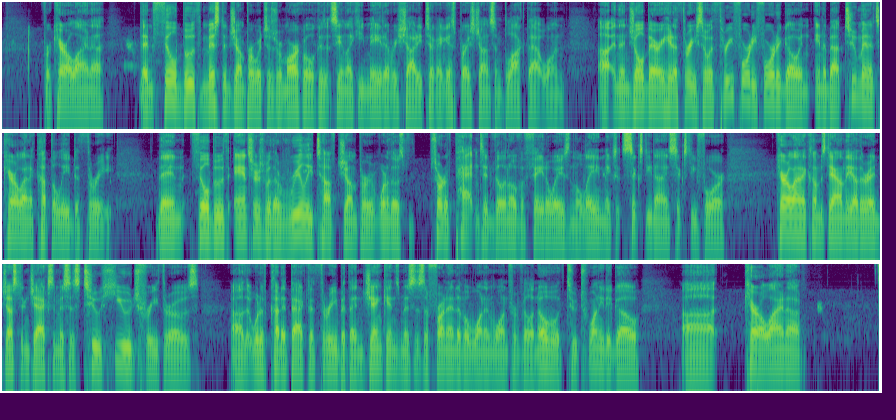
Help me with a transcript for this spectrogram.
for Carolina. Then Phil Booth missed a jumper, which is remarkable because it seemed like he made every shot he took. I guess Brice Johnson blocked that one. Uh, and then Joel Berry hit a three. So with 3.44 to go, in, in about two minutes, Carolina cut the lead to three. Then Phil Booth answers with a really tough jumper, one of those sort of patented Villanova fadeaways in the lane, makes it 69 64. Carolina comes down the other end. Justin Jackson misses two huge free throws uh, that would have cut it back to three, but then Jenkins misses the front end of a one and one for Villanova with 2.20 to go. Uh, Carolina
